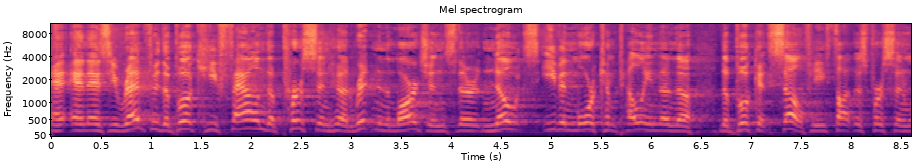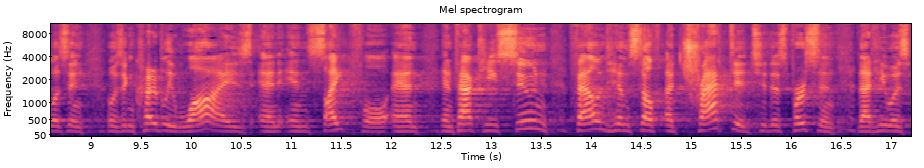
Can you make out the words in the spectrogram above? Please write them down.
And, and, as he read through the book, he found the person who had written in the margins their notes even more compelling than the, the book itself. He thought this person was, in, was incredibly wise and insightful. And in fact, he soon found himself attracted to this person that he was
